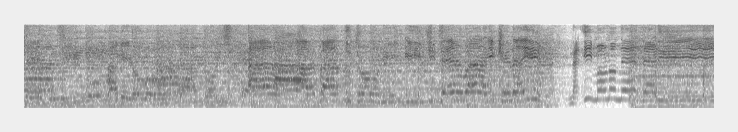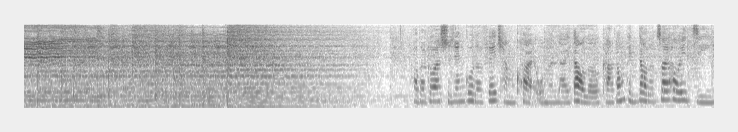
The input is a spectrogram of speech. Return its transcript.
煙あげよう。ああ好的，各位，时间过得非常快，我们来到了卡通频道的最后一集。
